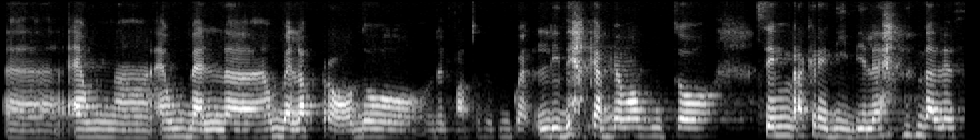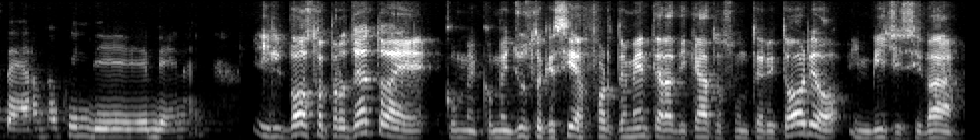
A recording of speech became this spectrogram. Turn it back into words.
eh, è, un, è, un bel, è un bel approdo del fatto che comunque l'idea che abbiamo avuto sembra credibile dall'esterno, quindi bene. Il vostro progetto è, come, come, è giusto che sia, fortemente radicato su un territorio, in bici si va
